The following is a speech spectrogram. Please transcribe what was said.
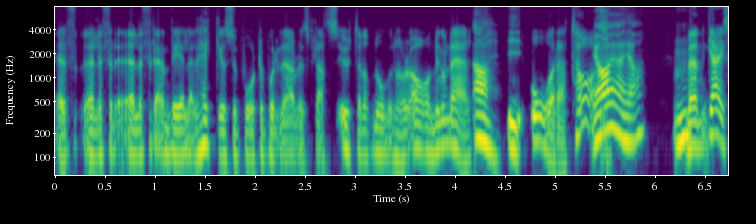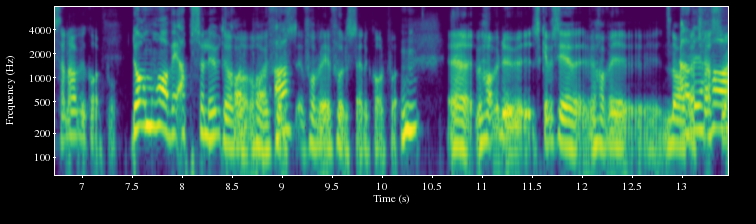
eller, för- eller, för, eller för den delen Häcken-supporter på din arbetsplats utan att någon har en aning om det här Ja. i åratal. Ja, ja, ja. Men Gaisarna har vi koll på. De har vi absolut De koll på. har vi Ja. Mm. fullst, får vi fullständig koll på. Eh, har vi nu, ska vi se, har vi naglat Ja, fast har-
